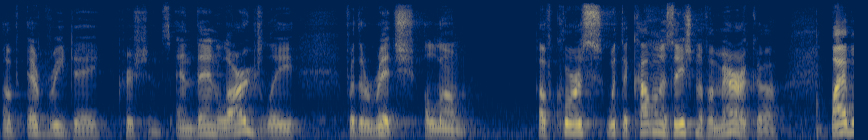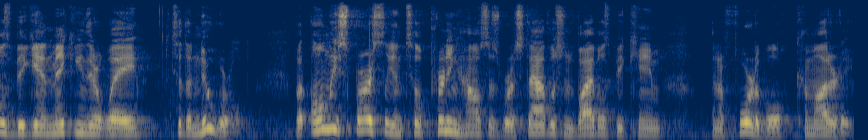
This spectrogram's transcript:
of everyday Christians, and then largely for the rich alone. Of course, with the colonization of America, Bibles began making their way to the New World, but only sparsely until printing houses were established and Bibles became an affordable commodity.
